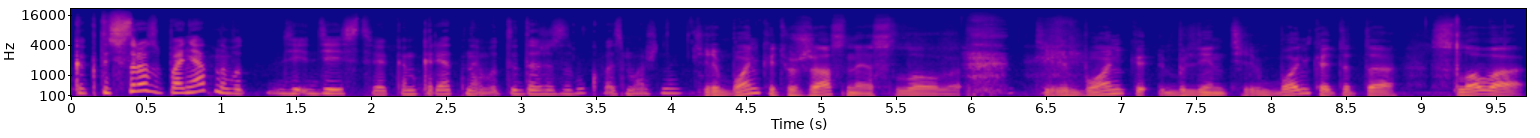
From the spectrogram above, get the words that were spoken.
Как-то сразу понятно вот де- действие конкретное, вот и даже звук, возможно. Теребонькать ужасное слово. Теребонькать, блин, теребонькать это слово,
